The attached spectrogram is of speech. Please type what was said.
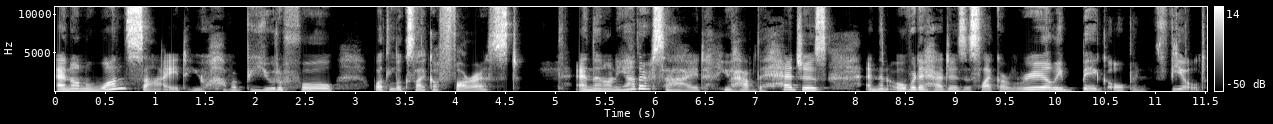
And on one side, you have a beautiful, what looks like a forest. And then on the other side, you have the hedges, and then over the hedges is like a really big open field.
